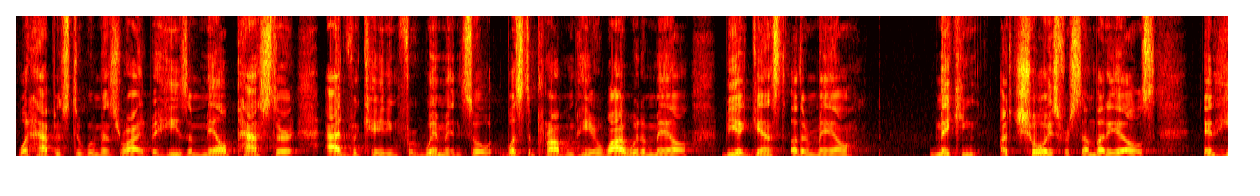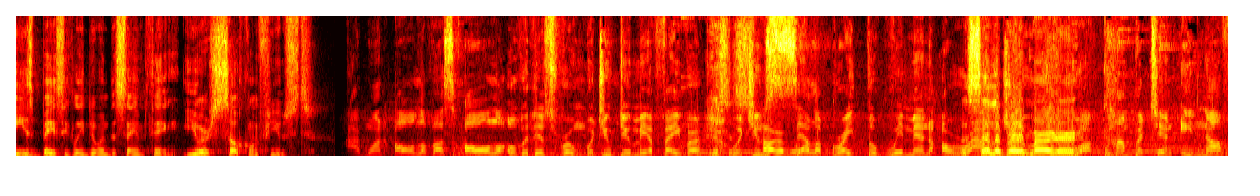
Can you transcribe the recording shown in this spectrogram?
what happens to women's rights, but he's a male pastor advocating for women. So, what's the problem here? Why would a male be against other male making a choice for somebody else? And he's basically doing the same thing. You are so confused. I want all of us all over this room. Would you do me a favor? This is Would you horrible. celebrate the women around the celebrate you murder. who are competent enough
